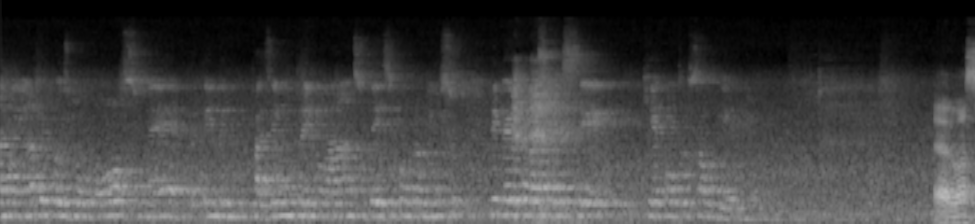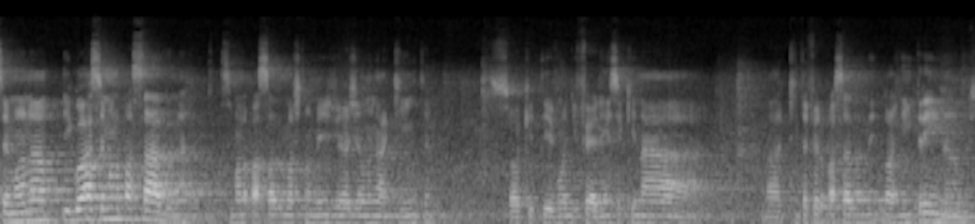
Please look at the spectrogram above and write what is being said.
amanhã, depois do almoço, né? Pretendem fazer um treino lá antes desse compromisso, primeiro pela SBC, que é contra o Salgueiro. É, uma semana igual a semana passada, né? A semana passada nós também viajamos na quinta, só que teve uma diferença que na, na quinta-feira passada nós nem treinamos,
